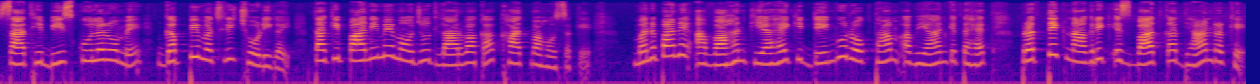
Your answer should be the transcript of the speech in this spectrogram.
साथ ही 20 कूलरों में गप्पी मछली छोड़ी गई, ताकि पानी में मौजूद लार्वा का खात्मा हो सके। मनपा ने आह्वान किया है कि डेंगू रोकथाम अभियान के तहत प्रत्येक नागरिक इस बात का ध्यान रखे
